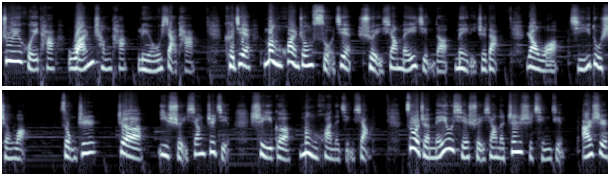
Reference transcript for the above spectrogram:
追回它、完成它、留下它。可见梦幻中所见水乡美景的魅力之大，让我极度神往。总之，这一水乡之景是一个梦幻的景象。作者没有写水乡的真实情景，而是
